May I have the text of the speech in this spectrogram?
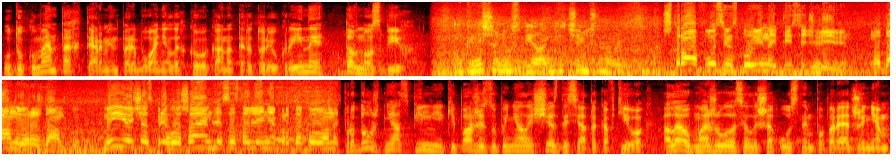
У документах термін перебування легковика на території України давно збіг. Ну, конечно, не успела, не хочу ничего наводить. Штраф 8,5 тысяч гривен на данную гражданку. Мы ее сейчас приглашаем для составления протокола. Впродовж дня спільні екіпажі зупиняли ще з десяток автівок, але обмежувалися лише усним попередженням,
